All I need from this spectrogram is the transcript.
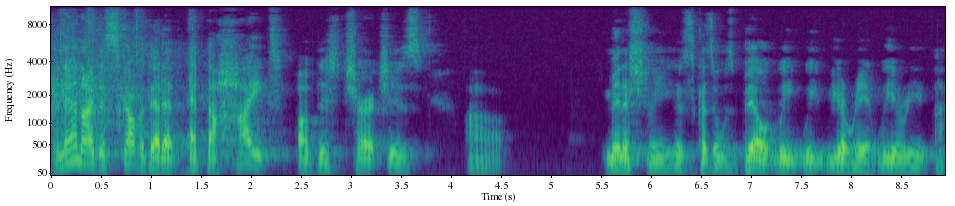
And then I discovered that at, at the height of this church's uh, ministry, because it was built, we, we, we, we, uh,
